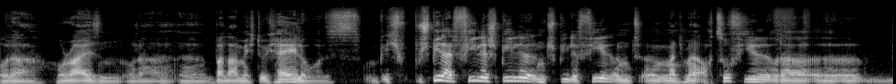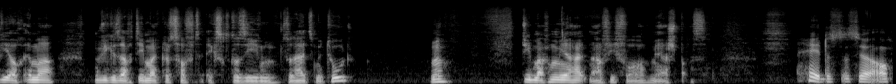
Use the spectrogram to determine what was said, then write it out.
oder Horizon oder äh, baller mich durch Halo. Das, ich spiele halt viele Spiele und spiele viel und äh, manchmal auch zu viel oder äh, wie auch immer. Wie gesagt, die Microsoft-Exklusiven, so leid es mir tut, ne? die machen mir halt nach wie vor mehr Spaß. Hey, das ist ja auch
